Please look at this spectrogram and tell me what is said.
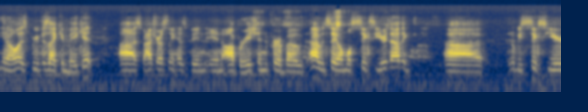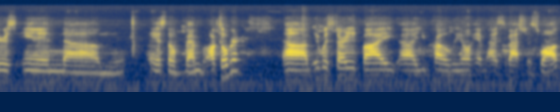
you know, as brief as I can make it. Uh, Smash Wrestling has been in operation for about, I would say, almost six years now. I think uh, it'll be six years in, um, I guess, November, October. Um, it was started by, uh, you probably know him as Sebastian Suave.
